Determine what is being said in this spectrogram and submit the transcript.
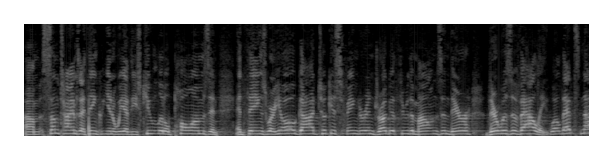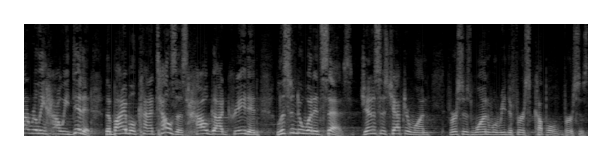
Um, sometimes I think, you know, we have these cute little poems and, and things where, you know, God took his finger and drug it through the mountains, and there, there was a valley. Well, that's not really how he did it. The Bible kind of tells us how God created. Listen to what it says Genesis chapter 1 Verses 1, we'll read the first couple verses.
